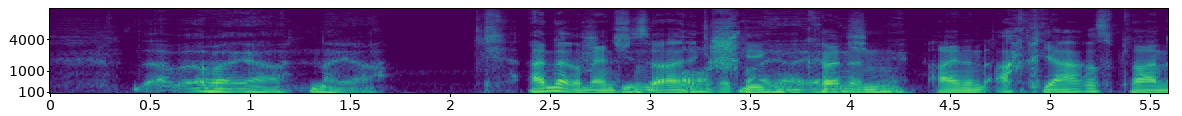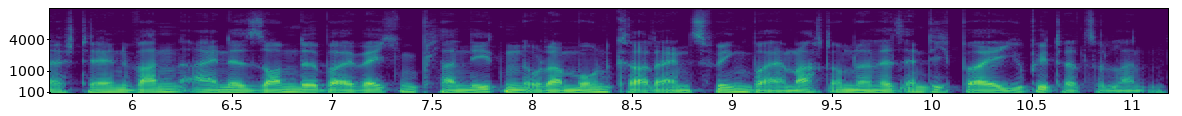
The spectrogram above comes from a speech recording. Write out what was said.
aber ja, naja. Andere Menschen dagegen können einen Acht-Jahres-Plan erstellen, wann eine Sonde bei welchem Planeten oder Mond gerade einen Swing bei macht, um dann letztendlich bei Jupiter zu landen.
